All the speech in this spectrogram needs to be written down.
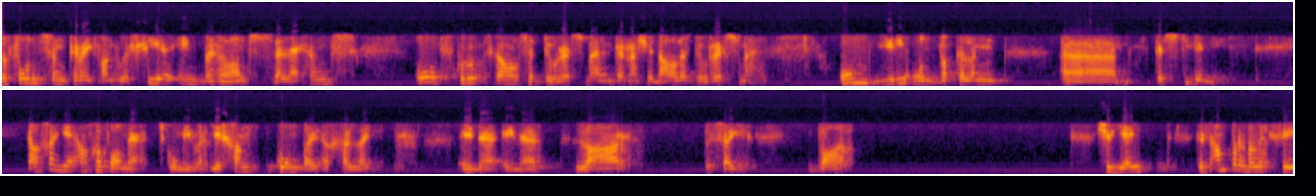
befondsing kry van oorsee en binnelandse beleggings of grootskaalse toerisme, internasionale toerisme om hierdie ontwikkeling uh te steun. Dan gaan jy aangeval net kom nie, want jy gaan kom by 'n gelyk en 'n en 'n laer besig waar so jy dis amper wil ek sê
